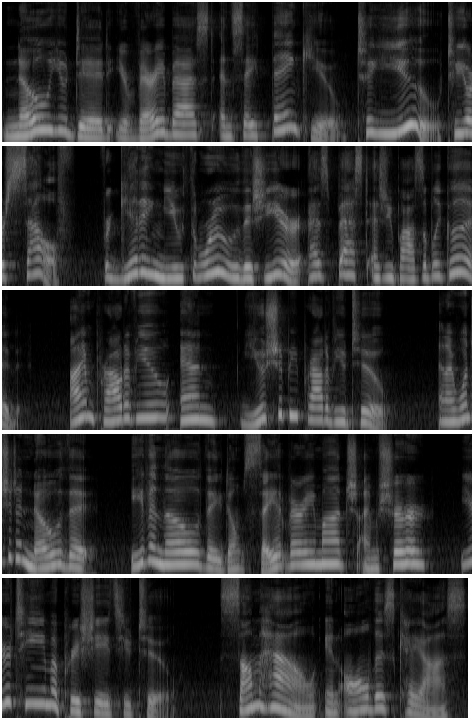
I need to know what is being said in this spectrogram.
Know you did your very best and say thank you to you, to yourself, for getting you through this year as best as you possibly could. I'm proud of you, and you should be proud of you too. And I want you to know that even though they don't say it very much, I'm sure your team appreciates you too. Somehow, in all this chaos,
